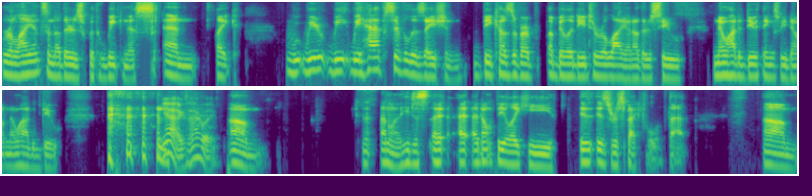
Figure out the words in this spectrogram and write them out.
reliance on others with weakness, and like we we we have civilization because of our ability to rely on others who know how to do things we don't know how to do. And, yeah exactly. um i don't know he just i i, don't feel like he is, is respectful of that. Um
